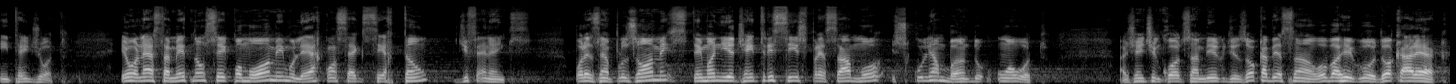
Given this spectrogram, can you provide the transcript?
entende outra. Eu honestamente não sei como homem e mulher conseguem ser tão diferentes. Por exemplo, os homens têm mania de entre si expressar amor esculhambando um ao outro. A gente encontra os amigos e diz, ô cabeção, ô barrigudo, ô careca.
